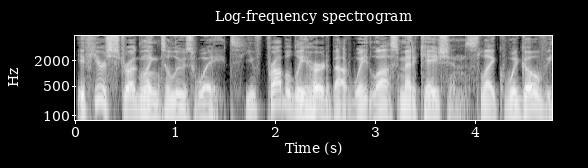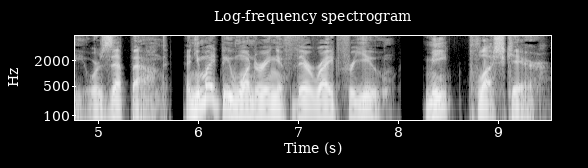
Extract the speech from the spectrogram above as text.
If you're struggling to lose weight, you've probably heard about weight loss medications like Wigovi or Zepbound, and you might be wondering if they're right for you. Meet PlushCare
